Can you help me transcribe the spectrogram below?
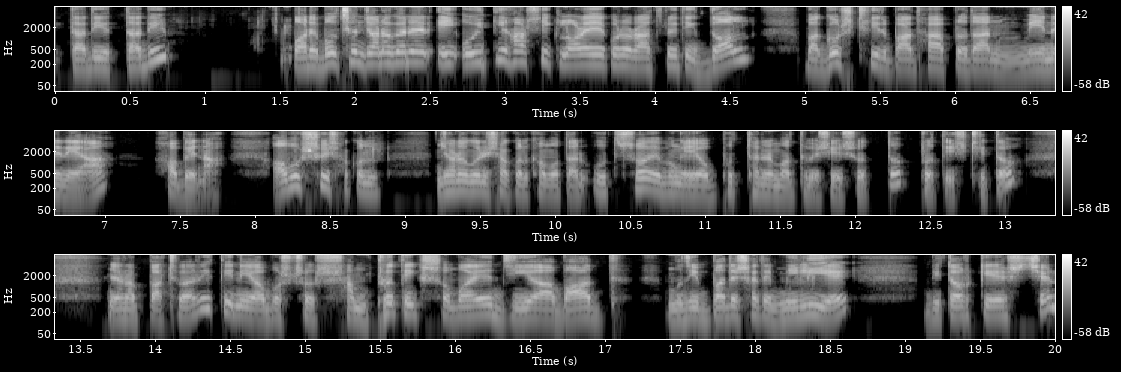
ইত্যাদি ইত্যাদি। পরে বলছেন, জনগণের এই ঐতিহাসিক লড়াইয়ে কোনো রাজনৈতিক দল বা গোষ্ঠীর বাধা প্রদান মেনে নেওয়া হবে না। অবশ্যই সকল, জনগণের সকল ক্ষমতার উৎস এবং এই অভ্যুত্থানের মাধ্যমে সেই সত্য প্রতিষ্ঠিত। জনাব পাটোয়ারি, তিনি অবশ্য সাম্প্রতিক সময়ে জিয়াবাদ, মুজিববাদের সাথে মিলিয়ে বিতর্কে এসছেন।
